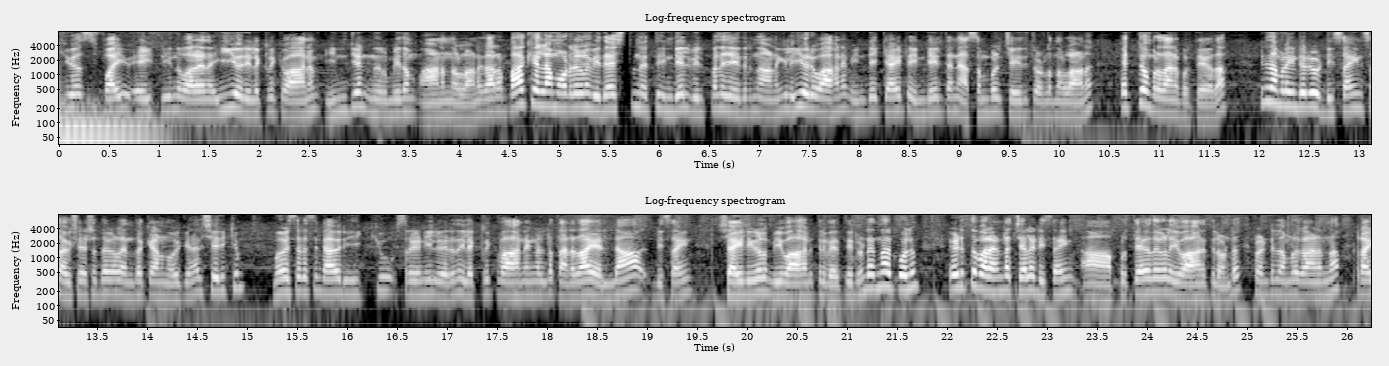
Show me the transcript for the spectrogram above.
ക്യു എസ് ഫൈവ് എയ്റ്റി എന്ന് പറയുന്ന ഈ ഒരു ഇലക്ട്രിക് വാഹനം ഇന്ത്യൻ നിർമ്മിതം ആണെന്നുള്ളതാണ്. കാരണം ബാക്കി എല്ലാ മോഡലുകളും വിദേശത്ത് നിന്ന് എത്തി ഇന്ത്യയിൽ വിൽപ്പന ചെയ്തിരുന്നതാണെങ്കിൽ ഈ ഒരു വാഹനം ഇന്ത്യക്കായിട്ട് ഇന്ത്യയിൽ തന്നെ അസംബിൾ ചെയ്തിട്ടുള്ളതെന്നുള്ളതാണ് ഏറ്റവും പ്രധാന പ്രത്യേകത. ഇനി നമ്മൾ ഇതിന്റെ ഒരു ഡിസൈൻ സവിശേഷതകൾ എന്തൊക്കെയാണെന്ന് നോക്കിക്കഴിഞ്ഞാൽ ശരിക്കും മേഴ്സറസിന്റെ ആ ഒരു ഇ ക്യു ശ്രേണിയിൽ വരുന്ന ഇലക്ട്രിക് വാഹനങ്ങളുടെ തനതായ എല്ലാ ഡിസൈൻ ശൈലികളും ഈ വാഹനത്തിൽ വരുത്തിയിട്ടുണ്ട്. എന്നാൽ പോലും എടുത്തു പറയേണ്ട ചില ഡിസൈൻ പ്രത്യേകതകൾ ഈ വാഹനത്തിലുണ്ട്. ഫ്രണ്ടിൽ നമ്മൾ കാണുന്ന ട്രൈ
